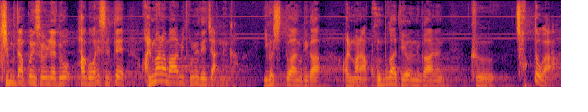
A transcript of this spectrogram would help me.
기분 나쁜 소리를 내도 하고 했을 때 얼마나 마음이 동요되지 않는가. 이것이 또한 우리가 얼마나 공부가 되었는가 하는 그 척도가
